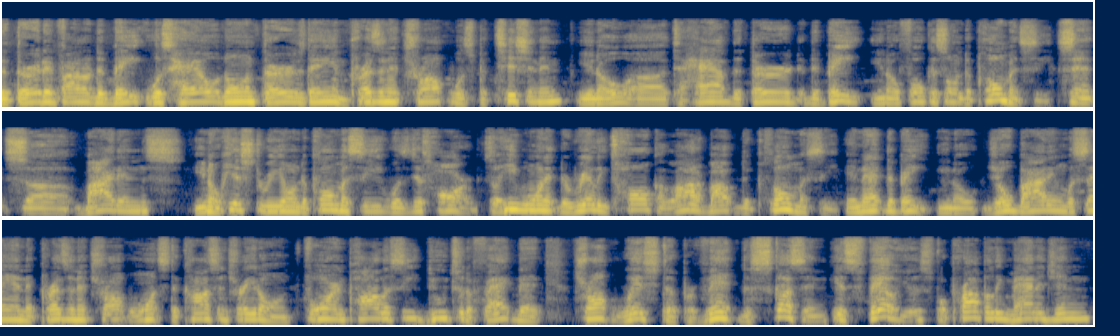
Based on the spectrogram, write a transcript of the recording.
the third and final debate was held on Thursday and President Trump was petitioning, you know, uh, to have the third debate, you know, focus on diplomacy since, uh, Biden's, you know, history on diplomacy was just hard. So he wanted to really talk a lot about diplomacy in that debate. You know, Joe Biden was saying that President Trump wants to concentrate on foreign policy due to the fact that Trump wished to prevent discussing his failures for properly managing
